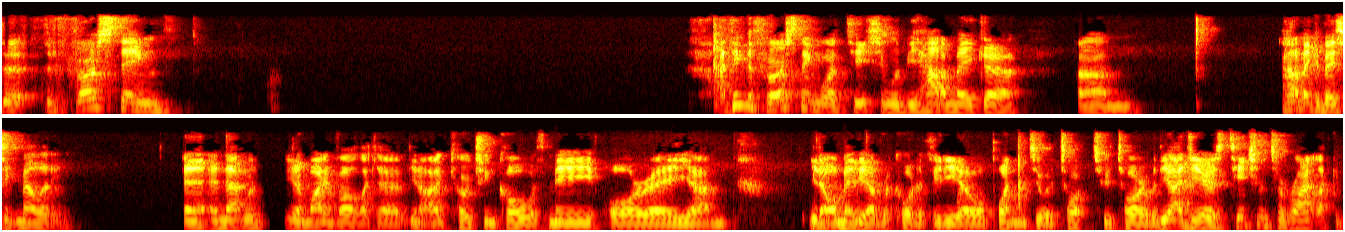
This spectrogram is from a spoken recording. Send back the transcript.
the the first thing I think the first thing worth teaching would be how to make a um, how to make a basic melody, and, and, that would you know might involve like a you know a coaching call with me or a um, you know, or maybe I'd record a video or point them to a t- tutorial. But the idea is teach them to write like a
